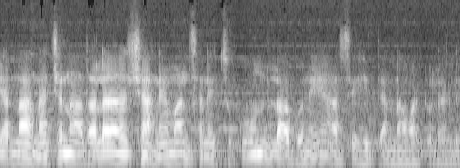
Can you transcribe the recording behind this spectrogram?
या नानाच्या नादाला शहाण्या माणसाने चुकून लागू नये असेही त्यांना वाटू लागले.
